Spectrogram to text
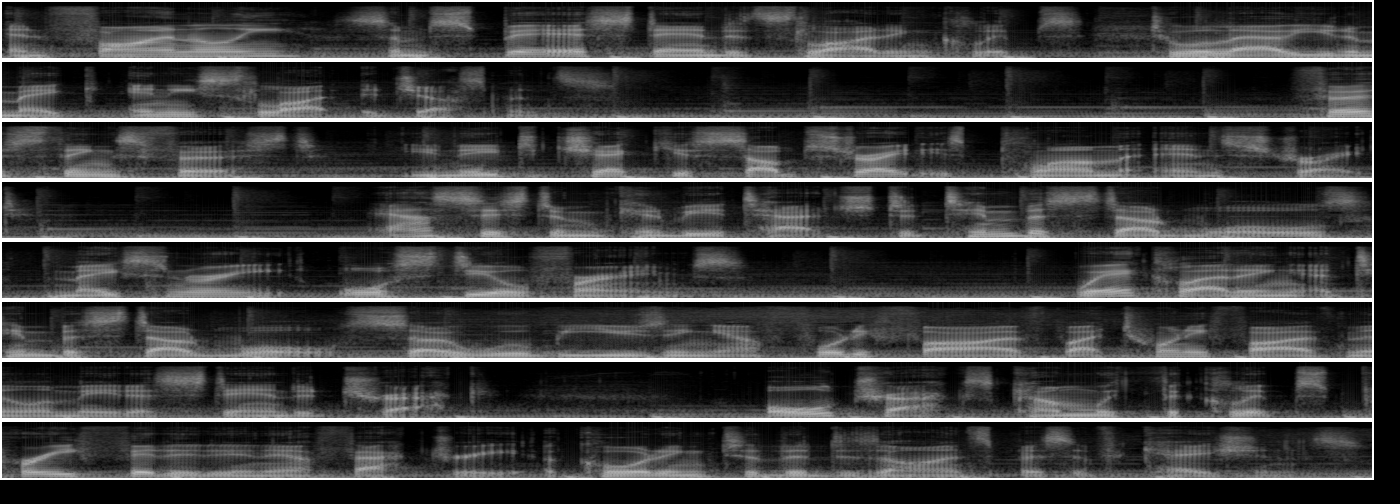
and finally, some spare standard sliding clips to allow you to make any slight adjustments. First things first, you need to check your substrate is plumb and straight. Our system can be attached to timber stud walls, masonry, or steel frames. We're cladding a timber stud wall, so we'll be using our 45 by 25mm standard track. All tracks come with the clips pre-fitted in our factory according to the design specifications.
